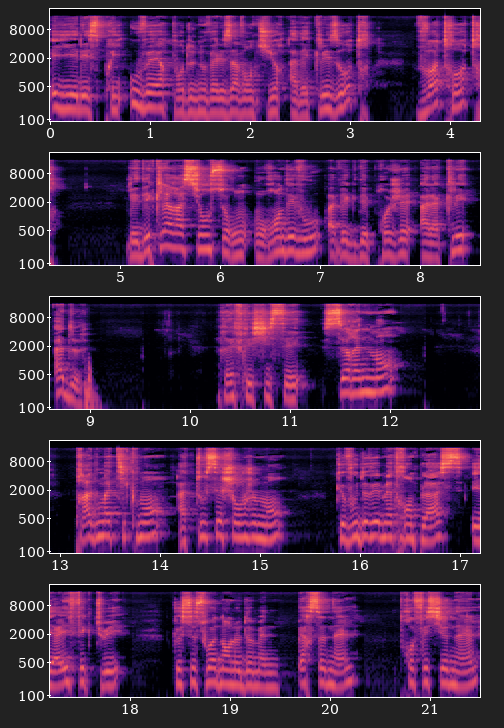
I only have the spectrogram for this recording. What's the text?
ayez l'esprit ouvert pour de nouvelles aventures avec les autres, votre autre. Les déclarations seront au rendez-vous avec des projets à la clé à deux. Réfléchissez sereinement, pragmatiquement à tous ces changements que vous devez mettre en place et à effectuer, que ce soit dans le domaine personnel, professionnel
